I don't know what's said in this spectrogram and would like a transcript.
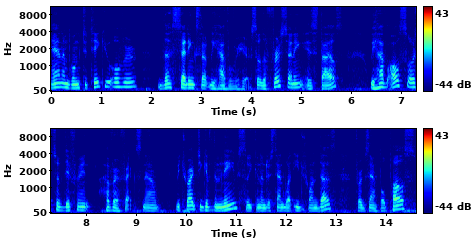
and I'm going to take you over the settings that we have over here. So the first setting is styles. We have all sorts of different hover effects. Now we tried to give them names so you can understand what each one does. For example, pulse,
